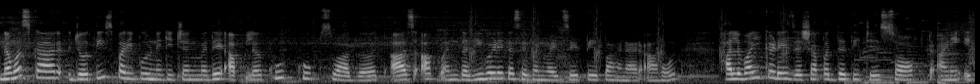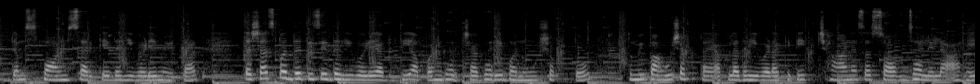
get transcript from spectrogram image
नमस्कार ज्योतिष परिपूर्ण किचनमध्ये आपलं खूप खूप स्वागत. आज आपण दहीवडे कसे बनवायचे ते पाहणार आहोत. हलवाईकडे जशा पद्धतीचे सॉफ्ट आणि एकदम स्पॉन्जसारखे दहीवडे मिळतात. तशाच पद्धतीचे दहीवडे अगदी आपण घरच्या घरी बनवू शकतो. तुम्ही पाहू शकताय आपला दहीवडा किती छान असा सॉफ्ट झालेला आहे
